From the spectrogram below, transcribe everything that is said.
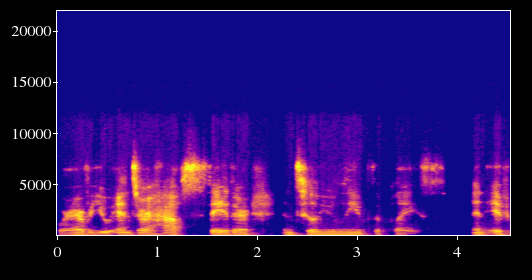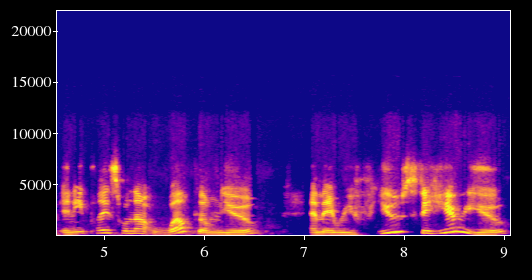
wherever you enter a house, stay there until you leave the place. And if any place will not welcome you and they refuse to hear you,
